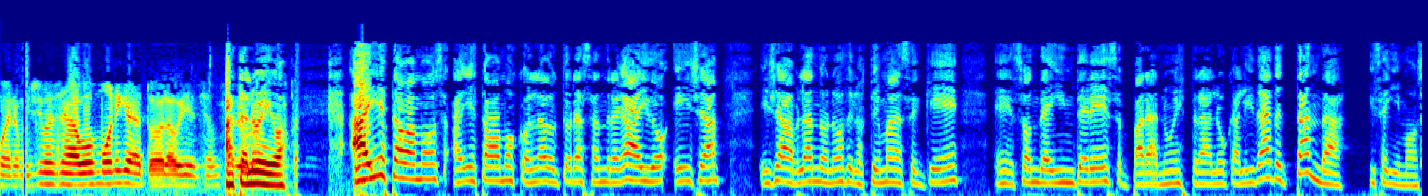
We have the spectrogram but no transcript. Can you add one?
Bueno, muchísimas gracias a vos, Mónica, y a toda la audiencia. Hasta luego. Ahí estábamos, ahí estábamos con la doctora Sandra Gaido, ella, ella hablándonos de los temas que eh, son de interés para nuestra localidad. Tanda, y seguimos.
